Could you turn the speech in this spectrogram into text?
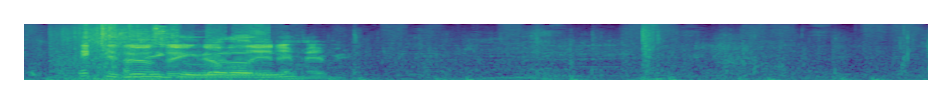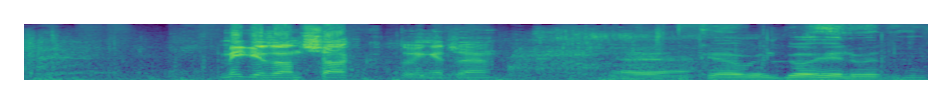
I think he's Amigo, losing where double are maybe. Mig is on shock, doing a jam. Yeah, yeah. Okay, I will go heal with him.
